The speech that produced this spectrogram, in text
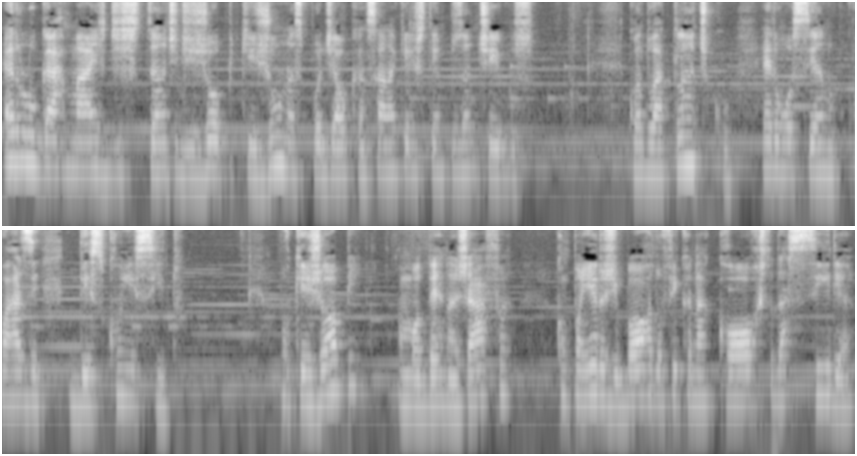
Era o lugar mais distante de Jope que Junas podia alcançar naqueles tempos antigos, quando o Atlântico era um oceano quase desconhecido. Porque Jope, a moderna Jafa, companheiros de bordo, fica na costa da Síria,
